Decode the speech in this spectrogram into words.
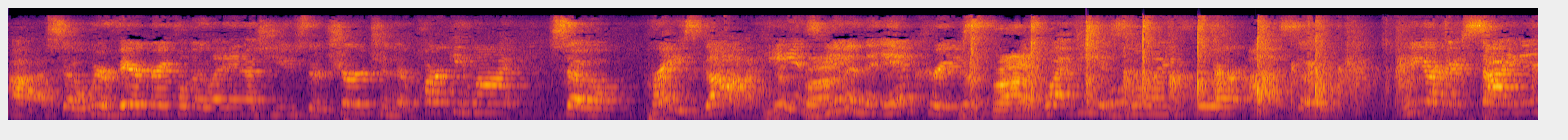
Uh, so we're very grateful they're letting us use their church and their parking lot. So praise God, He That's is right. giving the increase That's right. in what He is doing for us. So we are excited.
